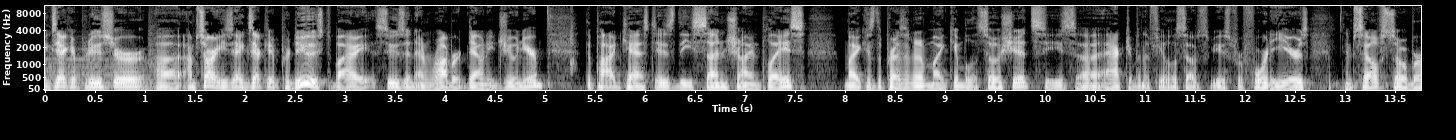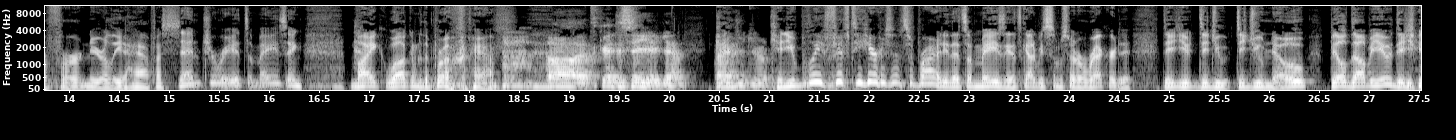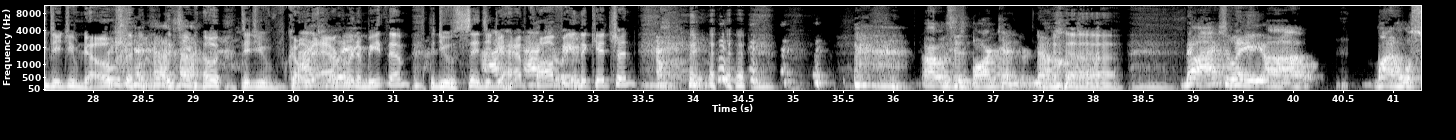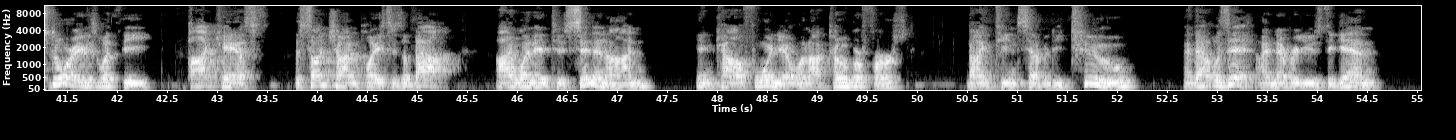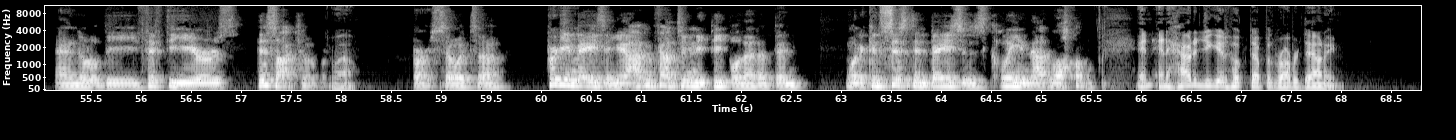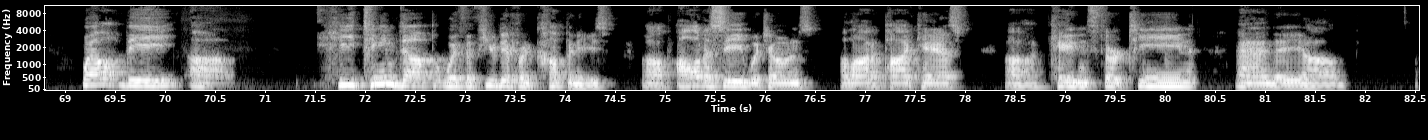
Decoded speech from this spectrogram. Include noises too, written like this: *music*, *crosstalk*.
executive producer. Uh, I'm sorry, he's executive produced by Susan and Robert Downey Jr. The podcast is The Sunshine Place. Mike is the president of Mike Gimbel Associates. He's uh, active in the field of substance abuse for 40 years, himself sober for nearly a half a century. It's amazing. Mike, welcome to the program. *laughs* Uh, it's good to see you again. Thank can, you, Drew. Can you believe 50 years in sobriety? That's amazing. It's got to be some sort of record. Did you did you did you know Bill W? Did you did you know? *laughs* The, did you know? Did you go actually, to Akron to meet them? Did you say? Did you have coffee in the kitchen? *laughs* I was his bartender. No, *laughs* no. Actually, uh, my whole story is what the podcast, The Sunshine Place, is about. I went into Synanon in California on October first, 1972, and that was it. I never used again, and it'll be 50 years this October. Wow. First, so it's uh, pretty amazing. Yeah, I haven't found too many people that have been on a consistent basis clean that *laughs* long. And and how did you get hooked up with Robert Downey? Well, the uh, he teamed up with a few different companies, uh, Audacy, which owns a lot of podcasts, uh, Cadence 13, and a um,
